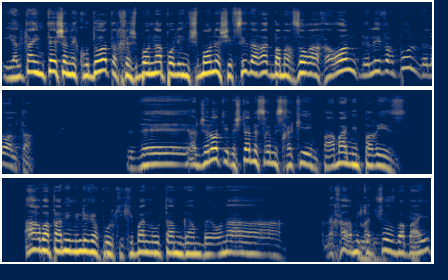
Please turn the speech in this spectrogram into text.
היא עלתה עם תשע נקודות על חשבון נפולי עם שמונה שהפסידה רק במחזור האחרון לליברפול ולא עלתה. ואנג'לוטי ב-12 משחקים, פעמיים עם פריז, ארבע פעמים עם ליברפול כי קיבלנו אותם גם בעונה לאחר מכן. שוב בבית.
